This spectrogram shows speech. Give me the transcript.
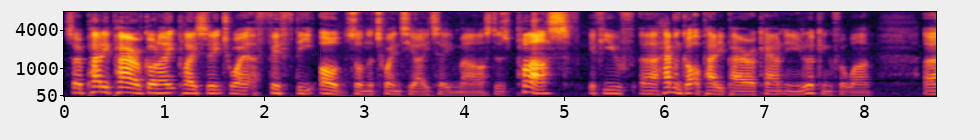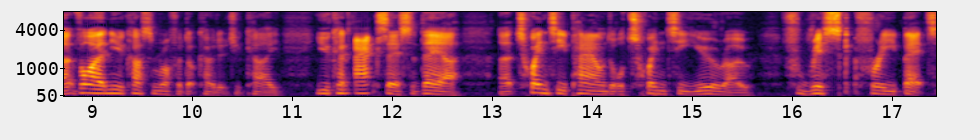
So Paddy Power have gone eight places each way at 50 odds on the 2018 Masters. Plus, if you uh, haven't got a Paddy Power account and you're looking for one, uh, via newcustomeroffer.co.uk, you can access their uh, £20 or 20 euro f- risk-free bet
